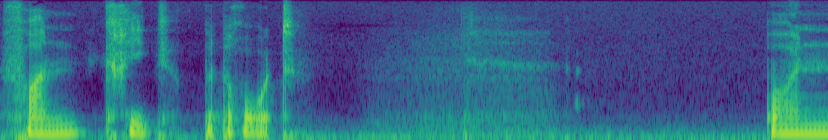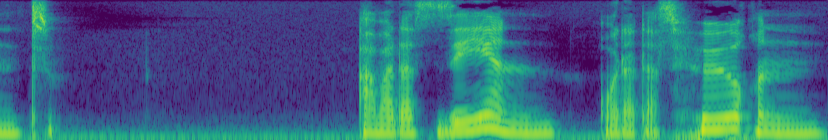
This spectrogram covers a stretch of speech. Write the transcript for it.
von Krieg bedroht. Und Aber das Sehen oder das Hören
